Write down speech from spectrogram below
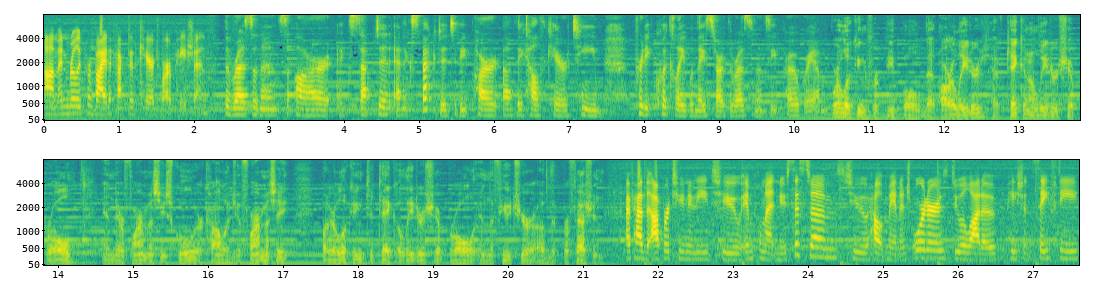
um, and really provide effective care to our patients. The residents are accepted and expected to be part of the healthcare team pretty quickly when they start the residency program. We're looking for people that are leaders, have taken a leadership role in their pharmacy school or college of pharmacy, but are looking to take a leadership role in the future of the profession. I've had the opportunity to implement new systems, to help manage orders, do a lot of patient safety,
